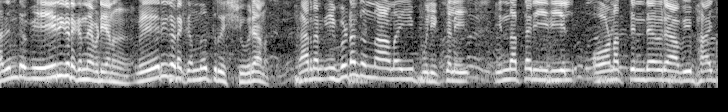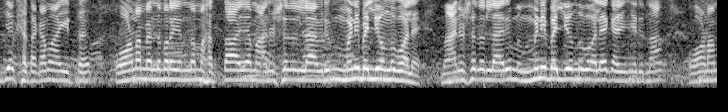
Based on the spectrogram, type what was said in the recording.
അതിന്റെ വേര് കിടക്കുന്നത് എവിടെയാണ്? വേര് കിടക്കുന്നത് തൃശ്ശൂരാണ്. കാരണം ഇവിടെ നിന്നാണ് ഈ പുലിക്കളി ഇന്നത്തെ രീതിയിൽ ഓണത്തിന്റെ ഒരു അവിഭാജ്യ ഘടകമായിട്ട് ഓണം എന്ന് പറയുന്ന മഹത്തായ മനുഷ്യരെല്ലാവരും ഇമ്മണി ബല്യൊന്നു പോലെ മനുഷ്യരെല്ലാവരും ഇമ്മണി പോലെ കഴിഞ്ഞിരുന്ന ഓണം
